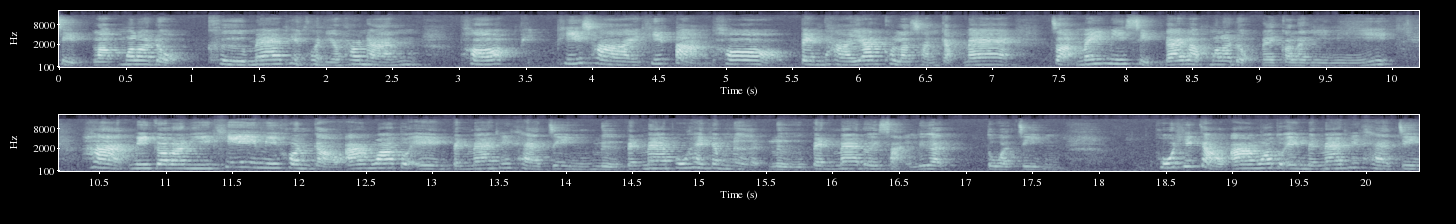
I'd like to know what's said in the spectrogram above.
สิทธิ์รับมรดก คือแม่เพียงคนเดียวเท่านั้น เพราะพี่ชายที่ต่างพ่อเป็นทายาทคนละชั้นกับแม่ จะไม่มีสิทธิ์ได้รับมรดกในกรณีนี้ หากมีกรณีที่มีคนกล่าวอ้างว่าตัวเองเป็นแม่ที่แท้จริง หรือเป็นแม่ผู้ให้กำเนิด หรือเป็นแม่โดยสายเลือดตัวจริง ผู้ที่กล่าวอ้างว่าตัวเองเป็นแม่ที่แท้จริง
